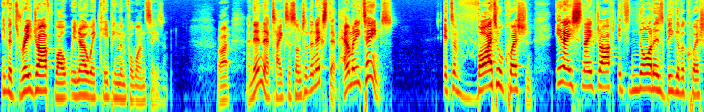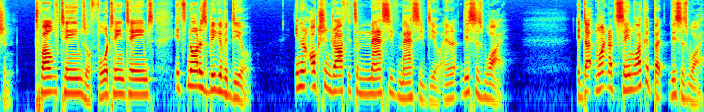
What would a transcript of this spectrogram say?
If it's redraft, well, we know we're keeping them for one season. Right? And then that takes us on to the next step. How many teams? It's a vital question. In a snake draft, it's not as big of a question. 12 teams or 14 teams, it's not as big of a deal. In an auction draft, it's a massive, massive deal. And this is why. It might not seem like it, but this is why.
